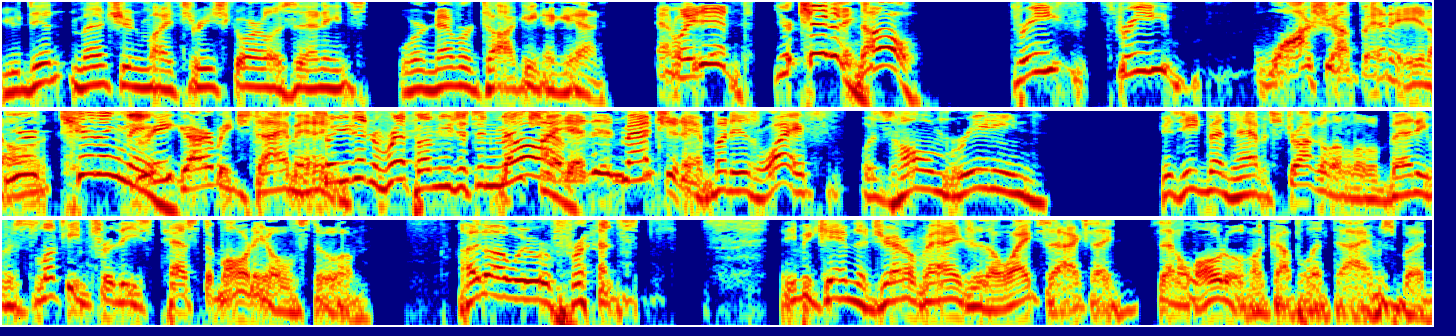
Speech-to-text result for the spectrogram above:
You didn't mention my three scoreless innings. We're never talking again. And we didn't. You're kidding. No. Three three wash up any, you know. You're kidding me. Three garbage time innings. So you didn't rip him. You just didn't No, mention I him. didn't mention him. But his wife was home reading because he'd been having struggling a little bit. He was looking for these testimonials to him. I thought we were friends. He became the general manager of the White Sox. I said hello to him a couple of times, but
